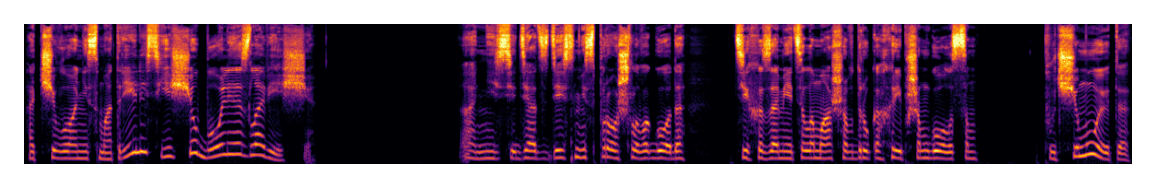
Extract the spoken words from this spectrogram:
отчего они смотрелись еще более зловеще. «Они сидят здесь не с прошлого года», — тихо заметила Маша вдруг охрипшим голосом. «Почему это?»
